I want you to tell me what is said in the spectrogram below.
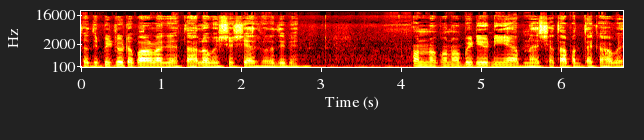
যদি ভিডিওটা ভালো লাগে, তাহলে অবশ্যই শেয়ার করে দিবেন। অন্য কোনো ভিডিও নিয়ে আপনার সাথে আবার দেখা হবে।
